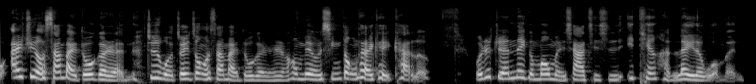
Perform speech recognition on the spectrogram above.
我 IG 有三百多个人，就是我追踪了三百多个人，然后没有新动态可以看了。我就觉得那个 moment 下，其实一天很累的我们，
